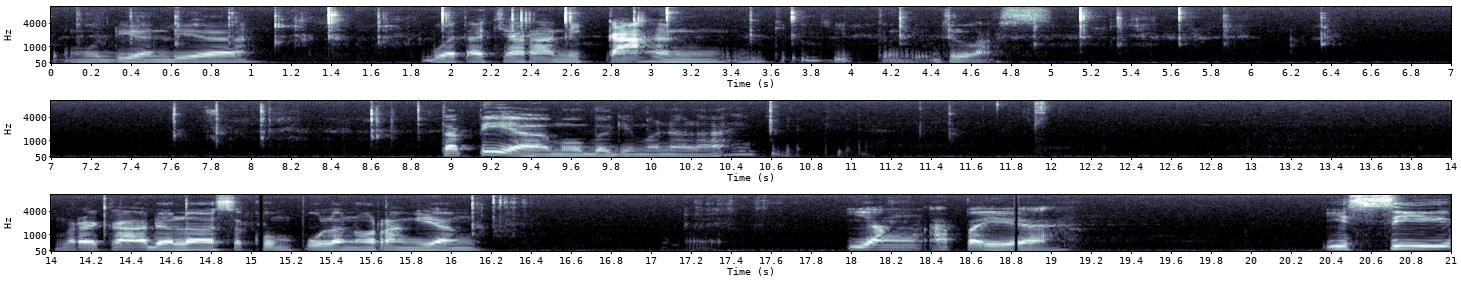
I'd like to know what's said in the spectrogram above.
kemudian dia buat acara nikahan gitu nggak jelas tapi ya mau bagaimana lagi mereka adalah sekumpulan orang yang yang apa ya isi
